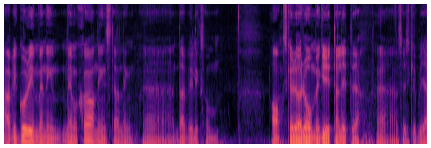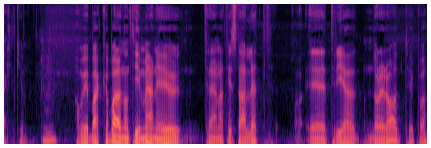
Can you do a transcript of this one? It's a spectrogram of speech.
ja, vi går in med en, in, med en skön inställning eh, där vi liksom ja, ska röra om i grytan lite. Eh, så det ska bli jäkligt kul. Mm. Om vi backar bara någon timme här, ni har ju tränat i stallet eh, tre dagar i rad typ va?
